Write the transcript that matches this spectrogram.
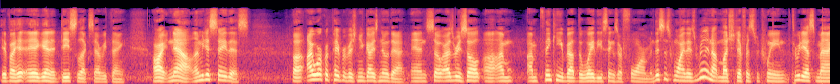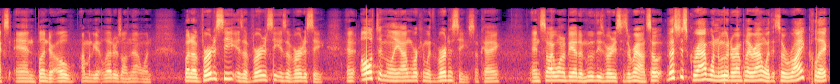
If I hit A again, it deselects everything. All right, now, let me just say this. Uh, I work with Papervision. You guys know that, and so as a result, uh, I'm I'm thinking about the way these things are formed, and this is why there's really not much difference between 3ds Max and Blender. Oh, I'm going to get letters on that one, but a vertice is a vertice is a vertice, and ultimately I'm working with vertices. Okay, and so I want to be able to move these vertices around. So let's just grab one, and move it around, play around with it. So right click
